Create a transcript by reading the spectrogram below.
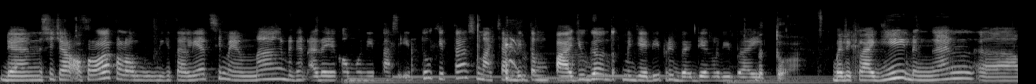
dan secara overall kalau kita lihat sih memang dengan adanya komunitas itu kita semacam ditempa juga untuk menjadi pribadi yang lebih baik betul balik lagi dengan uh,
